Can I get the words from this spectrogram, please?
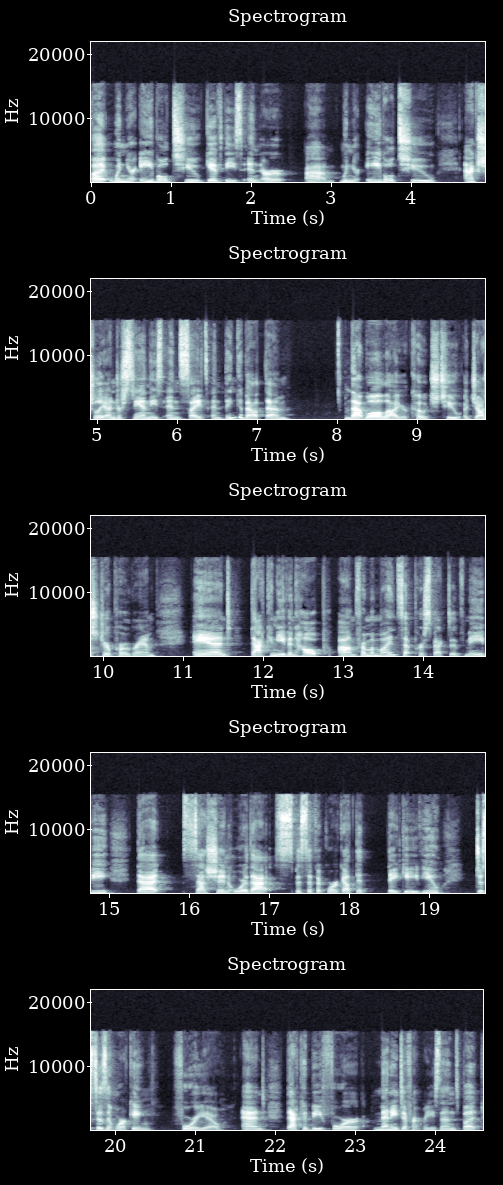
But when you're able to give these in or um, when you're able to actually understand these insights and think about them, that will allow your coach to adjust your program and that can even help um, from a mindset perspective. Maybe that session or that specific workout that they gave you just isn't working for you. And that could be for many different reasons, but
